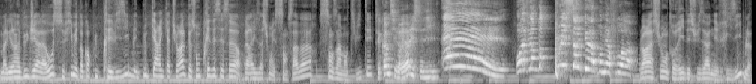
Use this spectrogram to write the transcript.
malgré un budget à la hausse, ce film est encore plus prévisible et plus caricatural que son prédécesseur. La réalisation est sans saveur, sans inventivité. C'est comme si le réal il s'est dit Hey On va faire encore plus sale que la première fois La relation entre Reed et Suzanne est risible.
